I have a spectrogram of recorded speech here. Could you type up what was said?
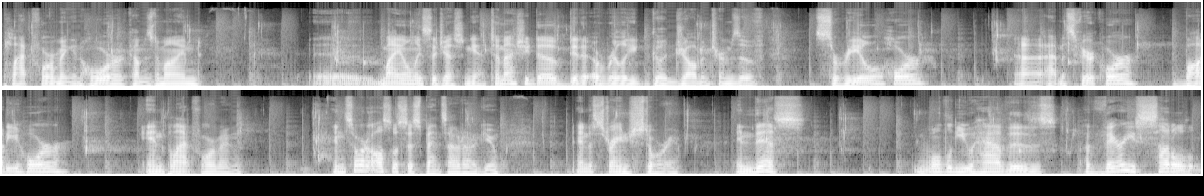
platforming and horror comes to mind. Uh, my only suggestion, yeah, Tamashii Dev did a really good job in terms of surreal horror, uh, atmospheric horror, body horror, and platforming. And sort of also suspense, I would argue. And a strange story. In this, what you have is a very subtle,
